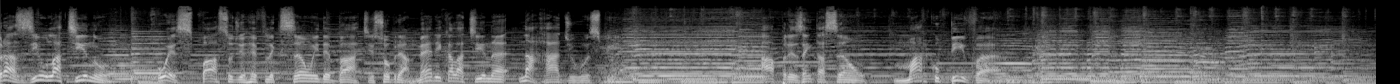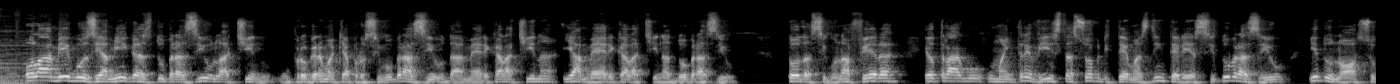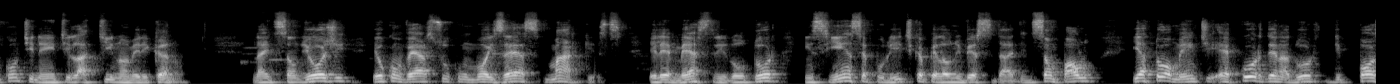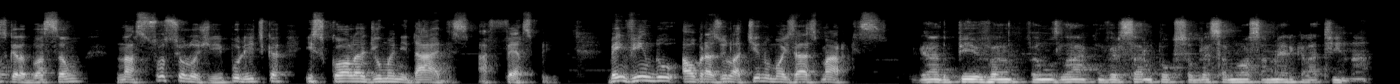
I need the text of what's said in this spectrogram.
Brasil Latino, o espaço de reflexão e debate sobre a América Latina na Rádio USP. Apresentação Marco Piva. Olá, amigos e amigas do Brasil Latino, o programa que aproxima o Brasil da América Latina e a América Latina do Brasil. Toda segunda-feira eu trago uma entrevista sobre temas de interesse do Brasil e do nosso continente latino-americano. Na edição de hoje, eu converso com Moisés Marques. Ele é mestre e doutor em ciência política pela Universidade de São Paulo e atualmente é coordenador de pós-graduação na Sociologia e Política, Escola de Humanidades, a FESP. Bem-vindo ao Brasil Latino, Moisés Marques. Obrigado, Piva. Vamos lá conversar um pouco sobre essa nossa América Latina.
